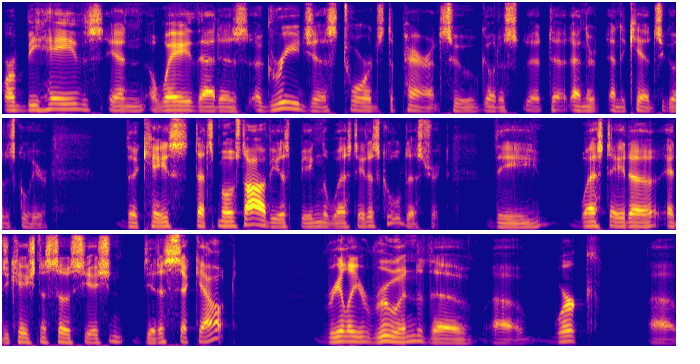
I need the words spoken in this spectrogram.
or behaves in a way that is egregious towards the parents who go to, uh, and their and the kids who go to school here. The case that's most obvious being the West Ada School District. The West Ada Education Association did a sick out really ruined the uh, work uh,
